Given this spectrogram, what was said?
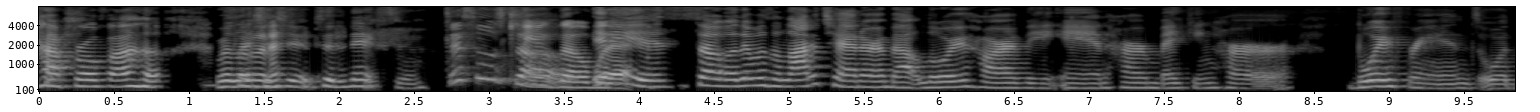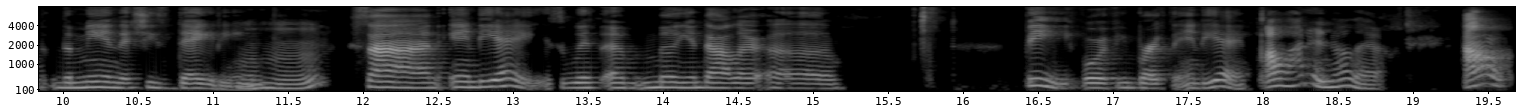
high profile relationship to the next one. This was So cute though, but it is. So there was a lot of chatter about Lori Harvey and her making her boyfriends or the men that she's dating Mhm. sign NDAs with a million dollar uh fee for if you break the NDA. Oh, I didn't know that. I don't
